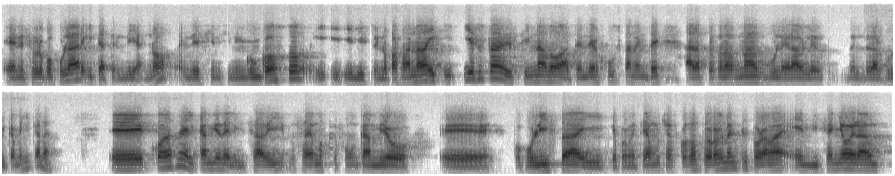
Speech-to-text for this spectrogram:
el Seguro Popular y te atendían, ¿no? sin, sin, ningún costo y, listo, y no pasaba nada. Y, eso estaba destinado a atender justamente a las personas más vulnerables de, la República Mexicana. Eh, cuando hacen el cambio en el INSABI, pues sabemos que fue un cambio eh, populista y que prometía muchas cosas, pero realmente el programa en diseño era un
